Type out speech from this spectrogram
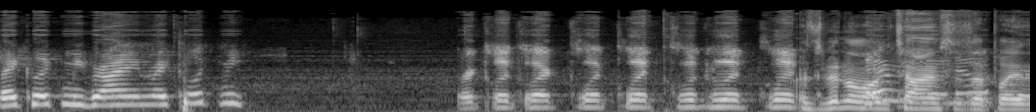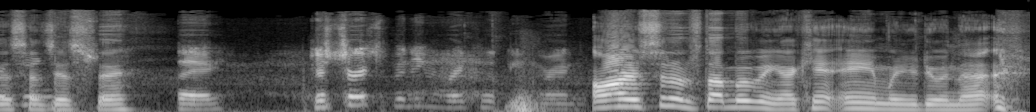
Right click me, Brian. Right click me. Right click, click, click, click, click, click, click. It's been a long Never time since I played this since yesterday. Just start spinning, right clicking, right. Arson, stop moving. I can't aim when you're doing that.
